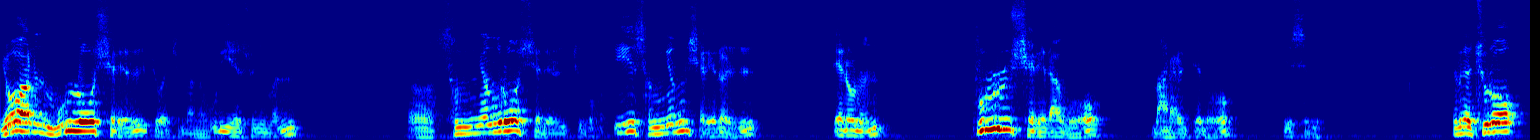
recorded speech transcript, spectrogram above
요한은 물로 세례를 주었지만 우리 예수님은 어, 성령으로 세례를 주고 이 성령 세례를 때로는 불세례라고 말할 때도 있습니다. 그러니까 주로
